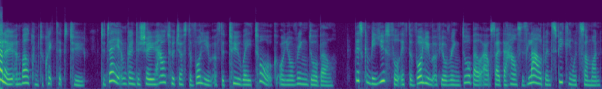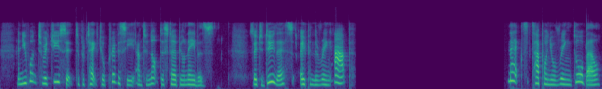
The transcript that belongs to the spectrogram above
Hello and welcome to Quick Tips To. Today I'm going to show you how to adjust the volume of the two-way talk on your Ring doorbell. This can be useful if the volume of your Ring doorbell outside the house is loud when speaking with someone and you want to reduce it to protect your privacy and to not disturb your neighbours. So to do this, open the Ring app. Next, tap on your Ring doorbell.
